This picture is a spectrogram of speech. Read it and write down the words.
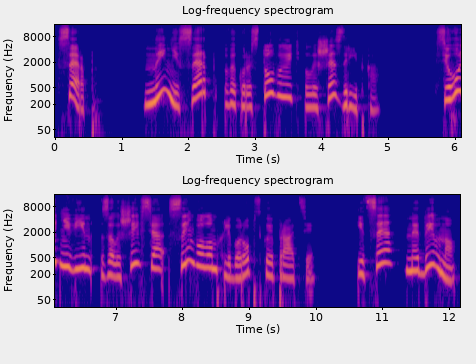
Серп. Нині серп використовують лише зрідка. Сьогодні він залишився символом хліборобської праці. І це не дивно,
